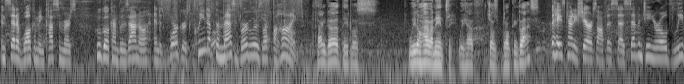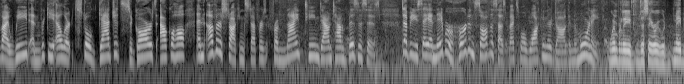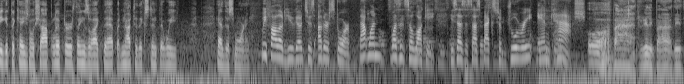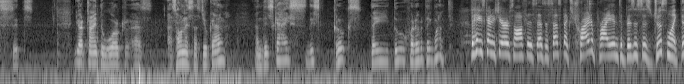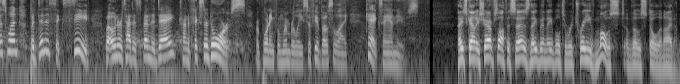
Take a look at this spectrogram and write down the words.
Instead of welcoming customers, Hugo Campuzano and his workers cleaned up the mess burglars left behind. Thank God it was. We don't have an entry. We have just broken glass. The Hays County Sheriff's Office says 17 year olds Levi Weed and Ricky Ellert stole gadgets, cigars, alcohol, and other stocking stuffers from 19 downtown businesses. Deputies say a neighbor heard and saw the suspects while walking their dog in the morning. Wimberley, this area would maybe get the occasional shoplifter, things like that, but not to the extent that we had this morning. We followed Hugo to his other store. That one wasn't so lucky. He says the suspects took jewelry and cash. Oh, bad, really bad. It's it's. You are trying to work as as honest as you can, and these guys, these crooks, they do whatever they want. The Hays County Sheriff's Office says the suspects tried to pry into businesses just like this one, but didn't succeed. But owners had to spend the day trying to fix their doors. Reporting from Wimberley, Sophia Beausoleil, KXAN News. Hays County Sheriff's Office says they've been able to retrieve most of those stolen items.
